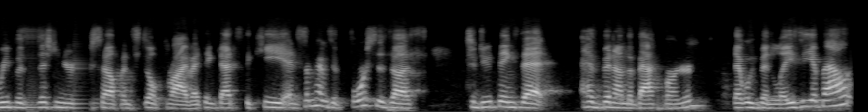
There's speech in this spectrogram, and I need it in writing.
reposition yourself and still thrive. I think that's the key. And sometimes it forces us to do things that have been on the back burner that we've been lazy about.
